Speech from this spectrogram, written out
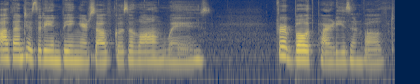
authenticity and being yourself goes a long ways for both parties involved.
